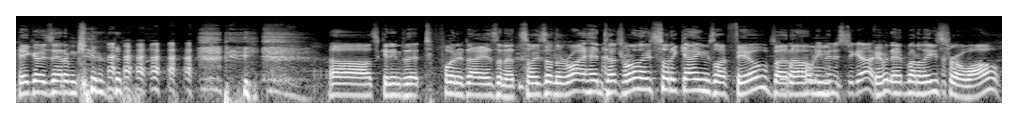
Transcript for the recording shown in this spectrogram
Here goes Adam Keighran. oh, it's getting to that point of day, isn't it? So he's on the right hand touch. One of those sort of games, I feel. But got 40 um, minutes to go. We haven't had one of these for a while.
